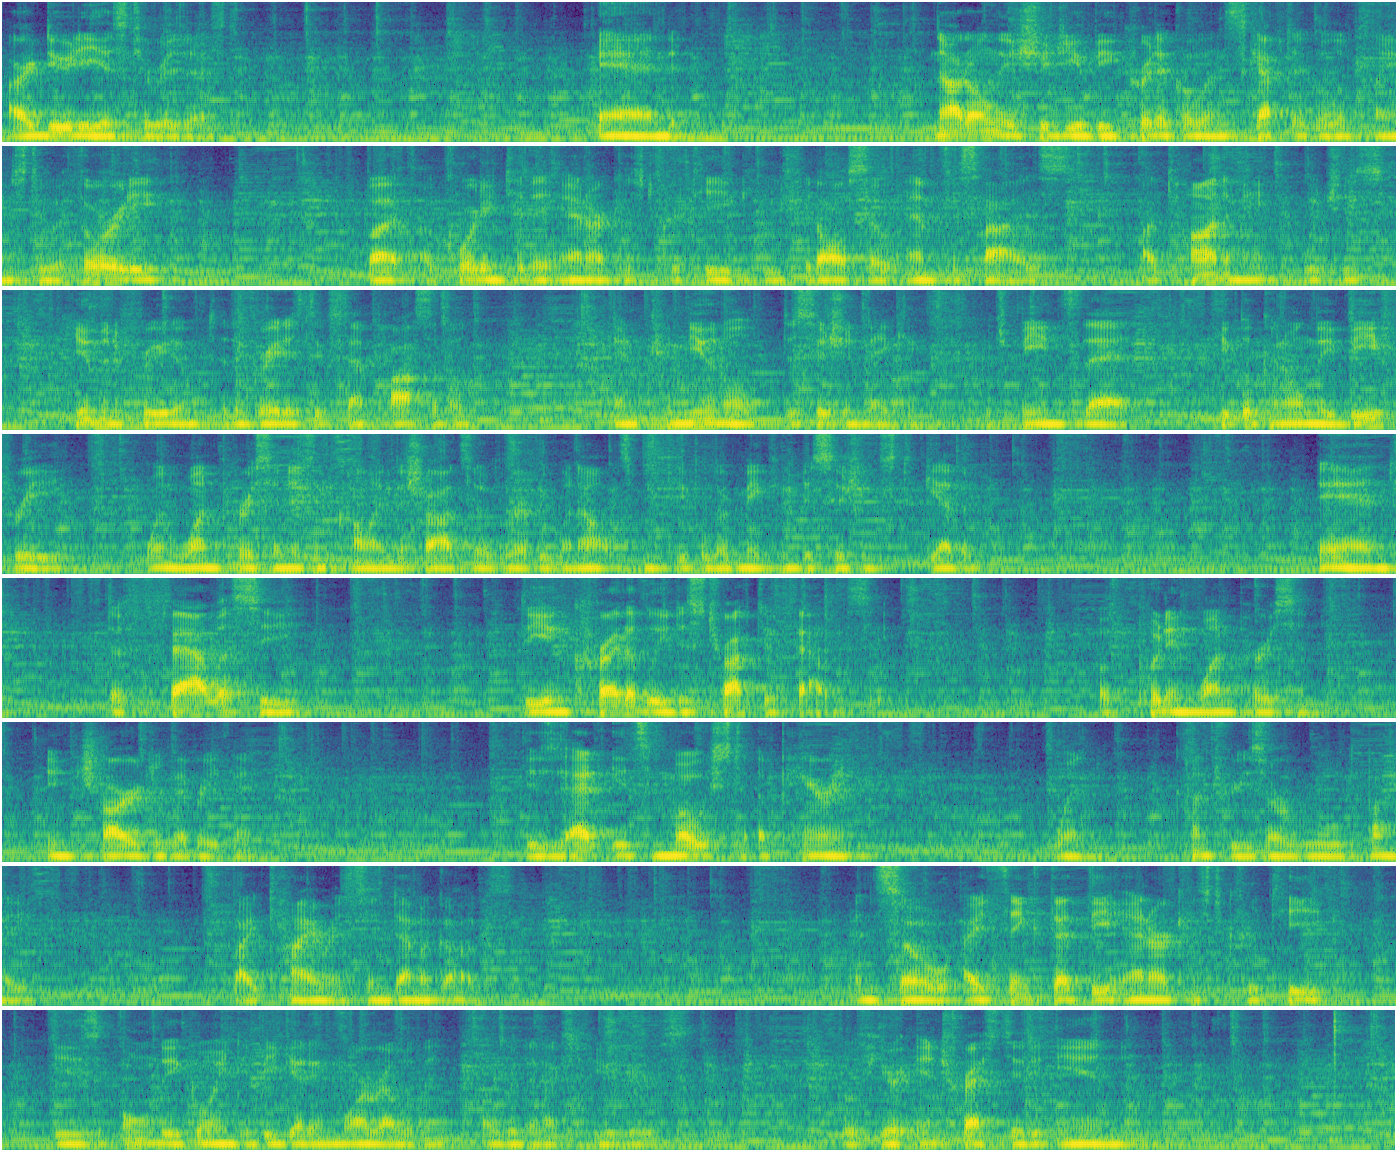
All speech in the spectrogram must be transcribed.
Our duty is to resist. And not only should you be critical and skeptical of claims to authority, but according to the anarchist critique, you should also emphasize autonomy, which is human freedom to the greatest extent possible, and communal decision making, which means that people can only be free when one person isn't calling the shots over everyone else, when people are making decisions together. And the fallacy, the incredibly destructive fallacy of putting one person in charge of everything is at its most apparent when countries are ruled by by tyrants and demagogues. And so I think that the anarchist critique is only going to be getting more relevant over the next few years. So if you're interested in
